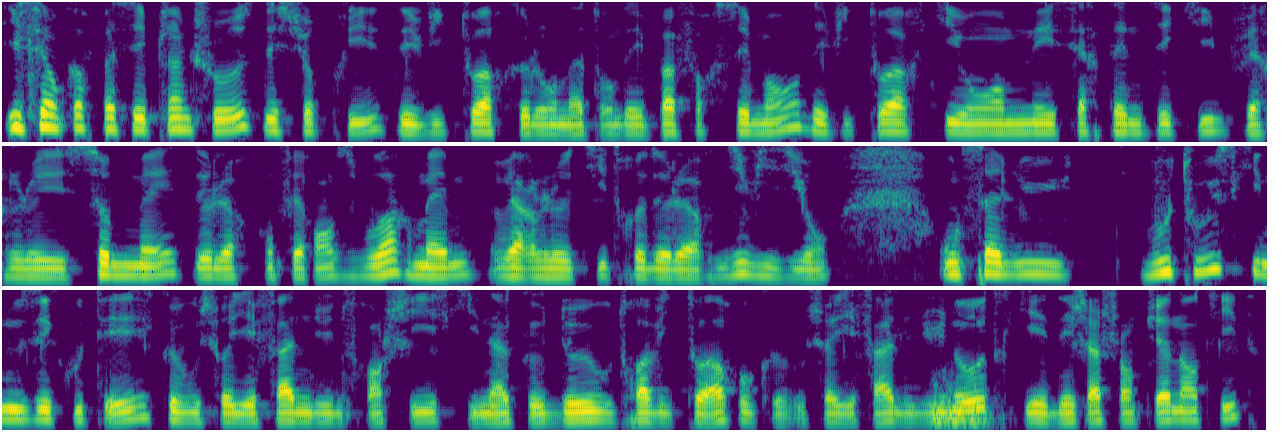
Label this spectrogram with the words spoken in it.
Il s'est encore passé plein de choses, des surprises, des victoires que l'on n'attendait pas forcément, des victoires qui ont emmené certaines équipes vers les sommets de leur conférence, voire même vers le titre de leur division. On salue vous tous qui nous écoutez, que vous soyez fan d'une franchise qui n'a que deux ou trois victoires ou que vous soyez fan d'une autre qui est déjà championne en titre,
